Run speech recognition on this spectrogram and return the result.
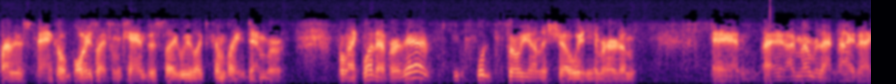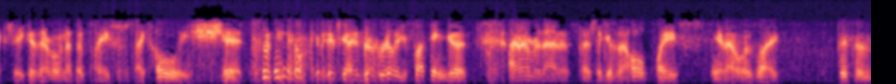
by this band called Boys Life from Kansas. Like we'd like to come play in Denver. We're like, whatever. Yeah, we'll throw you on the show. We'd never heard them. And I, I remember that night actually because everyone at the place was like, "Holy shit, these guys are really fucking good." I remember that especially because the whole place, you know, was like, "This is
